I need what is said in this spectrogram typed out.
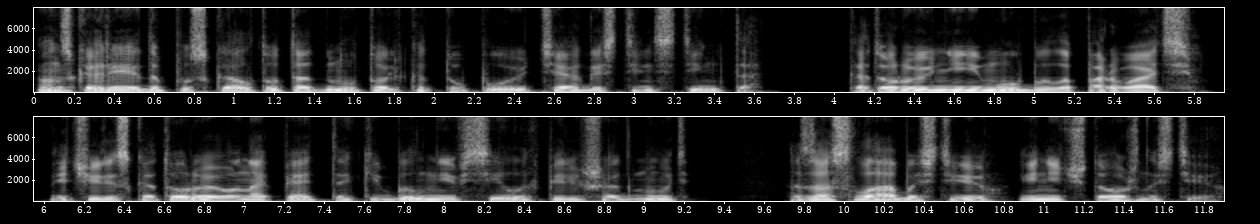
Он скорее допускал тут одну только тупую тягость инстинкта, которую не ему было порвать, и через которую он опять-таки был не в силах перешагнуть, за слабостью и ничтожностью.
